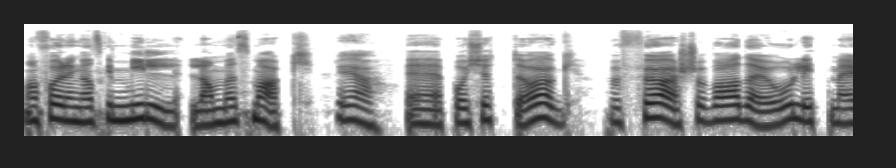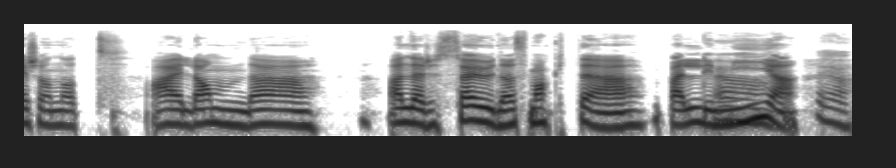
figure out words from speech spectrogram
Man får en ganske mild lammesmak Ja. eh, på kjøttet òg. For før så var det jo litt mer sånn at nei, lam, det Eller sau, det smakte veldig Ja. mye. ja.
